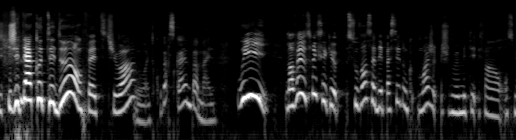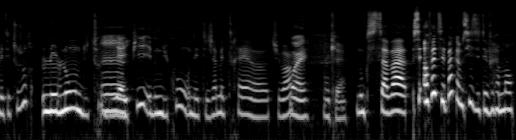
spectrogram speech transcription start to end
J'étais à côté d'eux, en fait, tu vois. Bon, être couvert, c'est quand même pas mal. Oui, mais en fait, le truc, c'est que souvent, ça dépassait. Donc, moi, je, me mettais. Enfin, on se mettait toujours le long du truc hmm. VIP. Et donc, du coup, on n'était jamais très. Euh, tu vois. Ouais, ok. Donc, ça va. En fait, c'est pas comme s'ils étaient vraiment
